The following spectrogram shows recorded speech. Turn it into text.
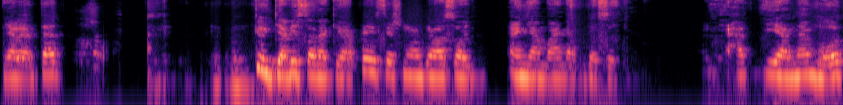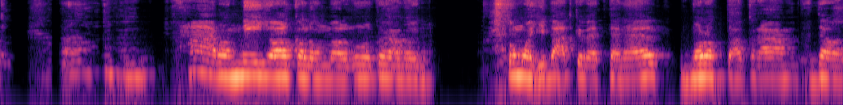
jelentett. Küldje vissza neki a pénzt, és mondja azt, hogy engem majd megdöszik. Hát ilyen nem volt. Három-négy alkalommal volt olyan, hogy komoly hibát követtem el, maradtak rám, de a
